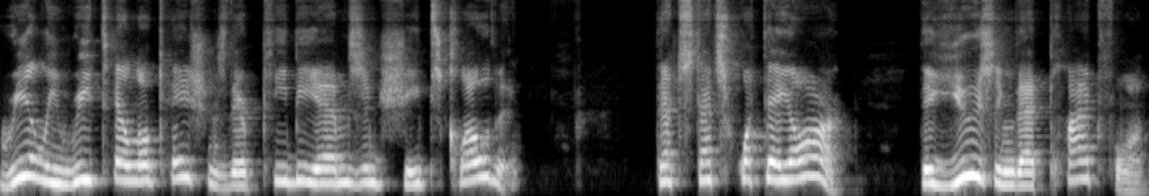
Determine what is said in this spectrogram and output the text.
really retail locations, they're PBMs and sheep's clothing. That's, that's what they are. They're using that platform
